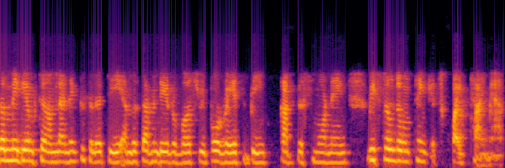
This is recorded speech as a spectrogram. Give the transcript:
the medium-term lending facility and the seven-day reverse repo rates being cut this morning. We still don't think it's quite time yet.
